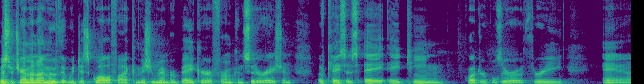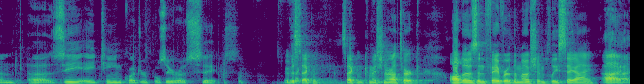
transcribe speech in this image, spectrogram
Mr. Chairman, I move that we disqualify Commission Member Baker from consideration of cases A eighteen quadruple zero three and uh, Z eighteen quadruple zero six. We have a second, second Commissioner Alturk. All those in favor of the motion, please say aye. Aye.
